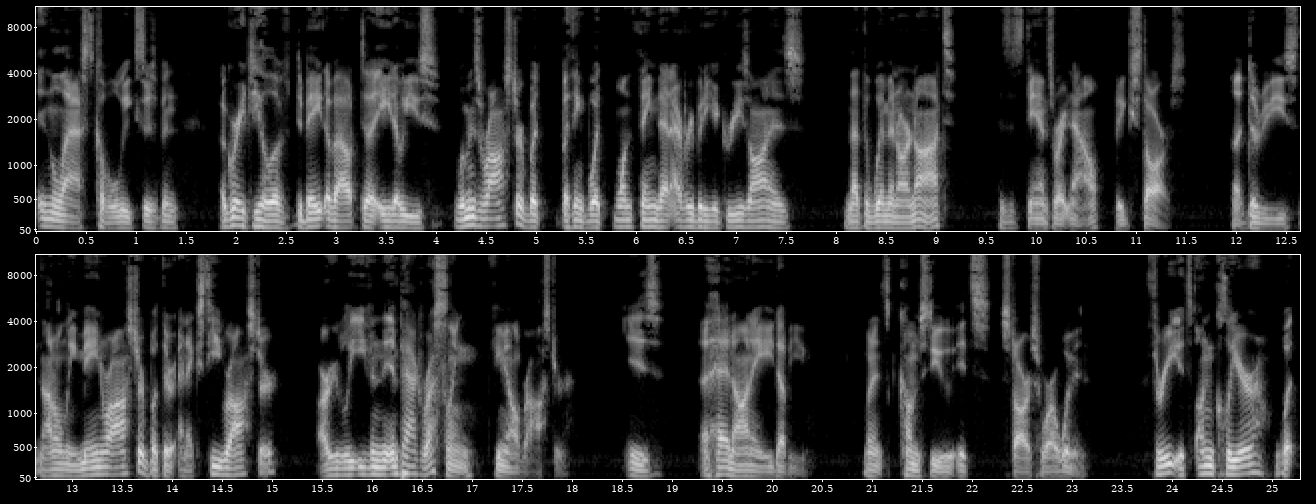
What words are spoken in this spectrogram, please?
in the last couple of weeks, there's been a great deal of debate about uh, AEW's women's roster, but I think what one thing that everybody agrees on is that the women are not, as it stands right now, big stars. Uh, WWE's not only main roster, but their NXT roster, arguably even the Impact Wrestling female roster, is ahead on AEW when it comes to its stars who are women. Three, it's unclear what,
